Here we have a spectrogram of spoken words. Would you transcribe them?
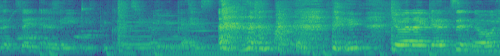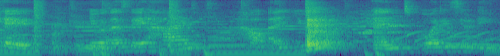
let's say a lady, because you know you guys. you wanna get to know her. You wanna say hi, how are you, and what is your name?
